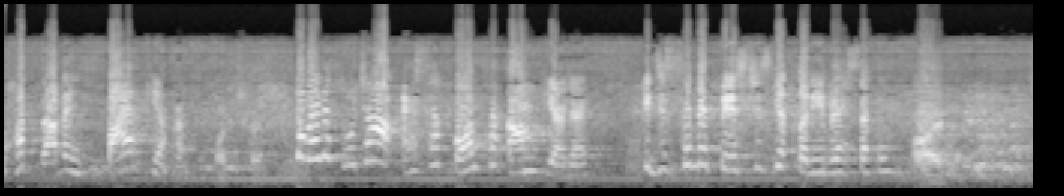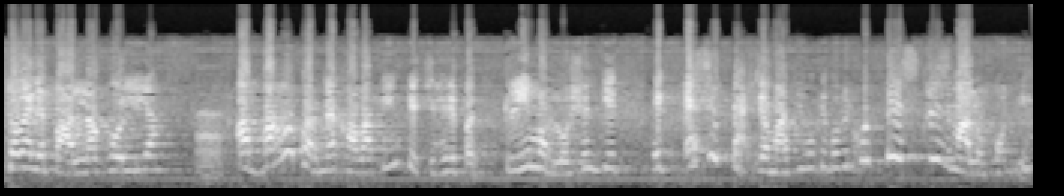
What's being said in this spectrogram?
बहुत ज़्यादा इंस्पायर किया करते अच्छा। तो मैंने सोचा ऐसा कौन सा काम किया जाए? कि जिससे मैं पेस्ट्रीज के करीब रह सकूँ। तो मैंने पालना खोल लिया। हाँ। अब वहाँ पर मैं खातन के चेहरे पर क्रीम और लोशन की एक ऐसी टच जमाती हूँ कि वो बिल्कुल पेस्ट्रीज मालूम होती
